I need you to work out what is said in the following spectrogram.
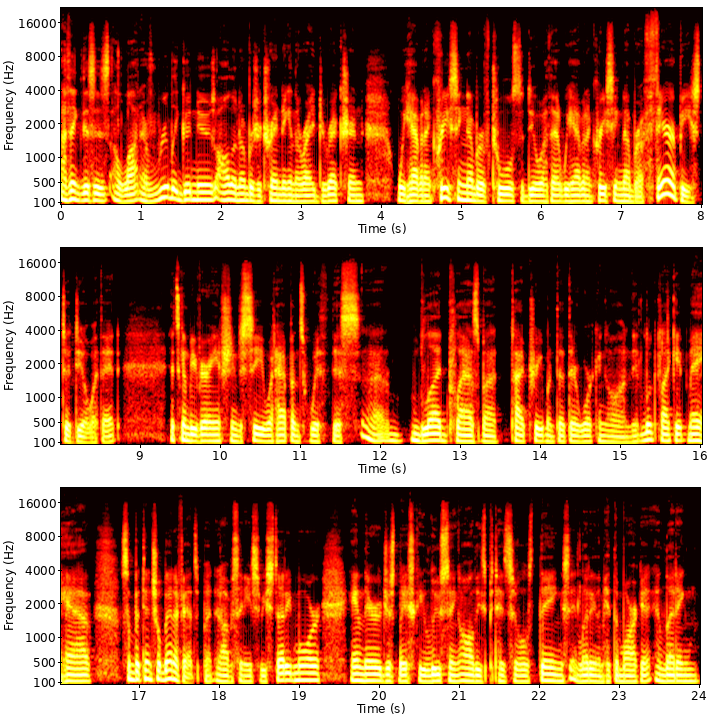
I think this is a lot of really good news. All the numbers are trending in the right direction. We have an increasing number of tools to deal with it. We have an increasing number of therapies to deal with it it's going to be very interesting to see what happens with this uh, blood plasma type treatment that they're working on. It looked like it may have some potential benefits, but it obviously needs to be studied more. And they're just basically loosing all these potential things and letting them hit the market and letting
